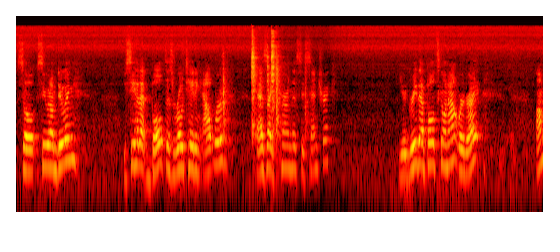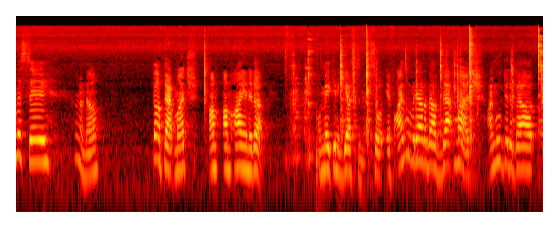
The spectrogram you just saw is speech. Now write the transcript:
So see what I'm doing? You see how that bolt is rotating outward as I turn this eccentric? You agree that bolt's going outward, right? I'm going to say, I don't know, about that much. I'm, I'm eyeing it up. I'm making a guesstimate. So if I move it out about that much, I moved it about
